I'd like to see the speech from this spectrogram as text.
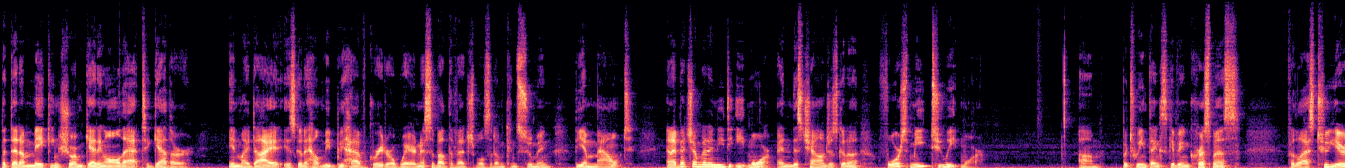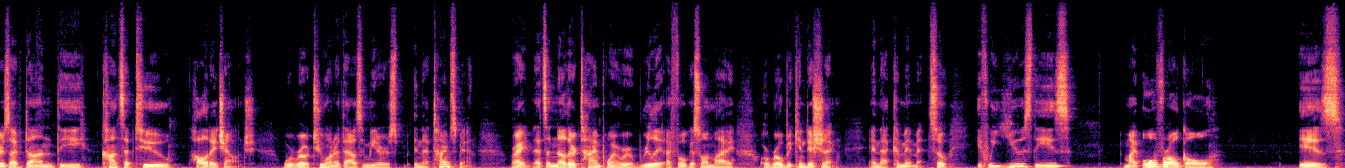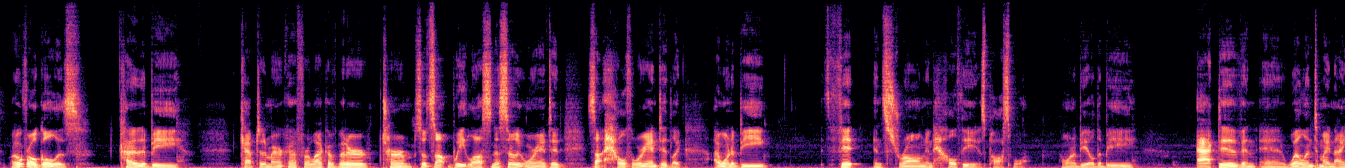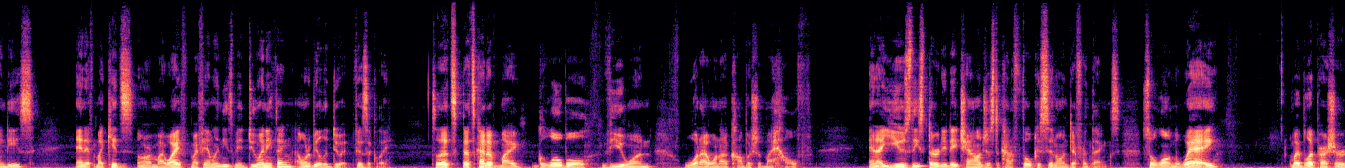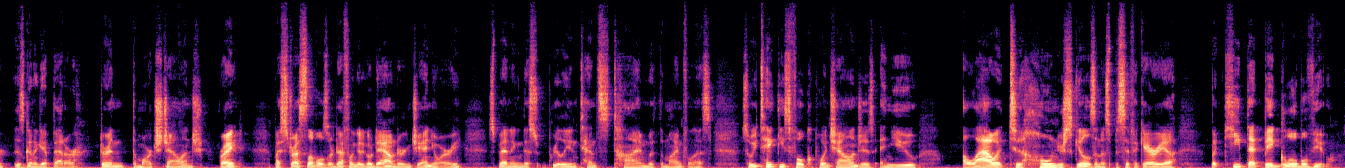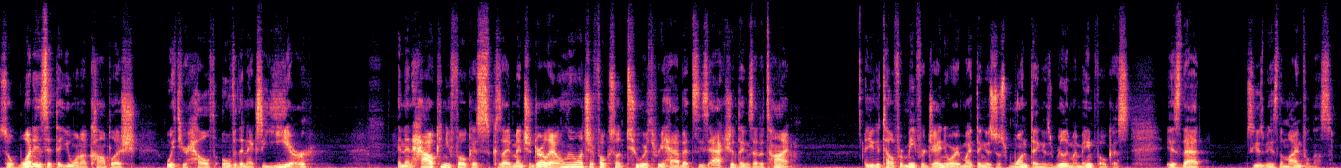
But that I'm making sure I'm getting all that together in my diet is going to help me have greater awareness about the vegetables that I'm consuming, the amount, and I bet you I'm going to need to eat more. And this challenge is going to force me to eat more. Um, between Thanksgiving and Christmas, for the last two years, I've done the Concept 2 Holiday Challenge. We rowed 200,000 meters in that time span, right? That's another time point where really I focus on my aerobic conditioning and that commitment. So if we use these, my overall goal is my overall goal is kind of to be Captain America, for lack of a better term. So it's not weight loss necessarily oriented. It's not health oriented. Like I want to be fit and strong and healthy as possible. I want to be able to be active and, and well into my 90s. And if my kids or my wife, my family needs me to do anything, I want to be able to do it physically. So that's that's kind of my global view on what I want to accomplish with my health. And I use these 30 day challenges to kind of focus in on different things. So along the way, my blood pressure is going to get better during the March challenge, right? My stress levels are definitely going to go down during January, spending this really intense time with the mindfulness. So we take these focal point challenges and you allow it to hone your skills in a specific area, but keep that big global view. So, what is it that you want to accomplish with your health over the next year? And then, how can you focus? Because I mentioned earlier, I only want you to focus on two or three habits, these action things at a time. You can tell for me, for January, my thing is just one thing, is really my main focus, is that, excuse me, is the mindfulness.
